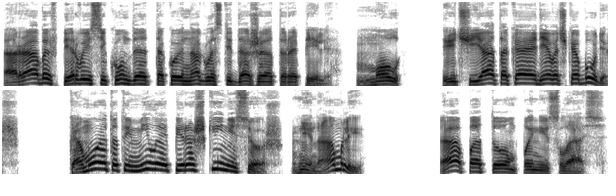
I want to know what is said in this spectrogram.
Арабы в первые секунды от такой наглости даже оторопели. Мол, ты чья такая девочка будешь? Кому это ты, милая, пирожки несешь? Не нам ли? А потом понеслась.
